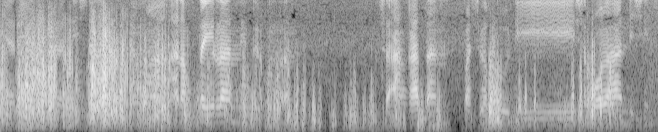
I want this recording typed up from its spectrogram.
nyari yang gratis sama anak Thailand itu kan seangkatan pas waktu di sekolahan di sini.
